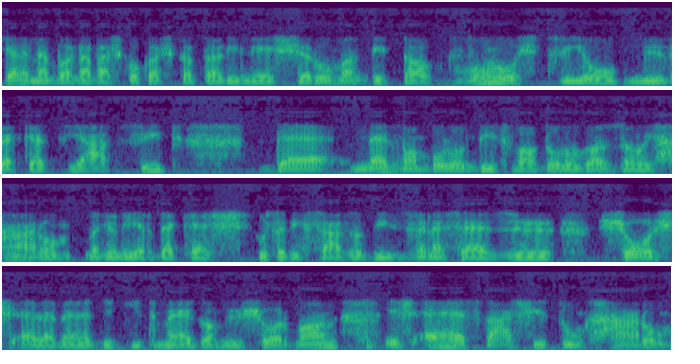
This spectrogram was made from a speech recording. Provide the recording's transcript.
Kelemen Barnabás, Kokas Katalin és Roman Ditta volós trió műveket játszik, de meg van bolondítva a dolog azzal, hogy három nagyon érdekes 20. századi zeneszerző sors elevenedik itt meg a műsorban, és ehhez társítunk három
